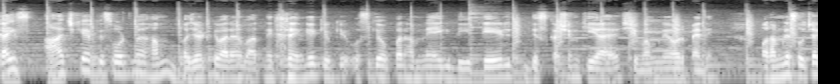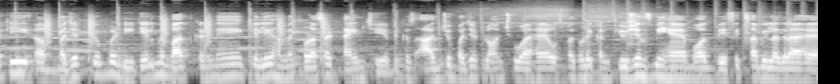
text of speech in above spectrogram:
गाइस आज के एपिसोड में हम बजट के बारे में बात नहीं करेंगे क्योंकि उसके ऊपर हमने एक डिटेल्ड डिस्कशन किया है शिवम ने और मैंने और हमने सोचा कि बजट के ऊपर डिटेल में बात करने के लिए हमें थोड़ा सा टाइम चाहिए बिकॉज़ आज जो बजट लॉन्च हुआ है, उसमें थोड़े कंफ्यूजन भी हैं, बहुत बेसिक सा भी लग रहा है।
